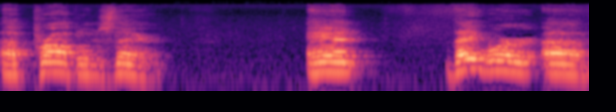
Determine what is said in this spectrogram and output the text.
uh, problems there. And they were, uh,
